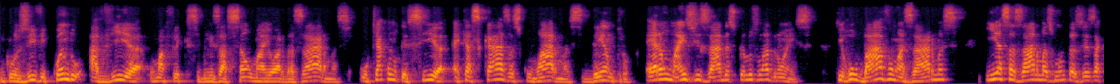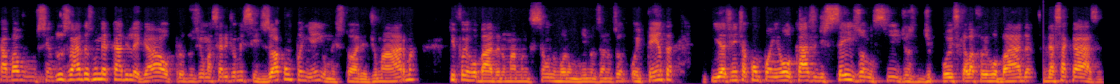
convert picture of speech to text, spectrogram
Inclusive, quando havia uma flexibilização maior das armas, o que acontecia é que as casas com armas dentro eram mais visadas pelos ladrões, que roubavam as armas e essas armas muitas vezes acabavam sendo usadas no mercado ilegal, produziam uma série de homicídios. Eu acompanhei uma história de uma arma que foi roubada numa mansão no Morumbi nos anos 80 e a gente acompanhou o caso de seis homicídios depois que ela foi roubada dessa casa.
